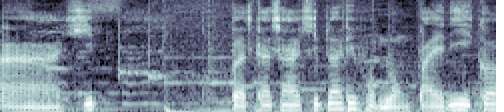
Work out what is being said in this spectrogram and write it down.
อ่าคลิป เปิดกาชาคลิปแรกที่ผมลงไปนี่ก็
